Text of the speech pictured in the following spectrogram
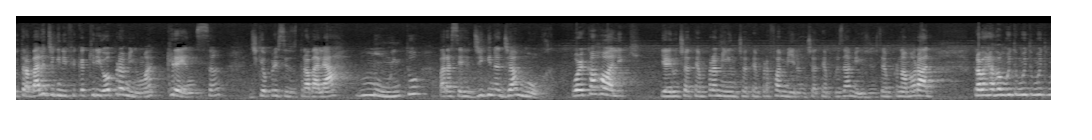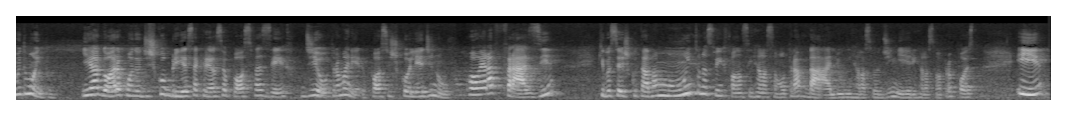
O trabalho dignifica criou para mim uma crença de que eu preciso trabalhar muito para ser digna de amor. Workaholic. E aí não tinha tempo para mim, não tinha tempo para família, não tinha tempo para os amigos, não tinha tempo para o namorado. Trabalhava muito, muito, muito, muito, muito. E agora, quando eu descobri essa crença, eu posso fazer de outra maneira. Eu posso escolher de novo. Qual era a frase que você escutava muito na sua infância em relação ao trabalho, em relação ao dinheiro, em relação ao propósito. E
